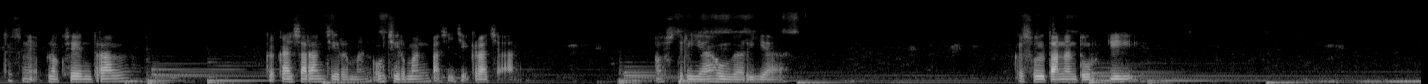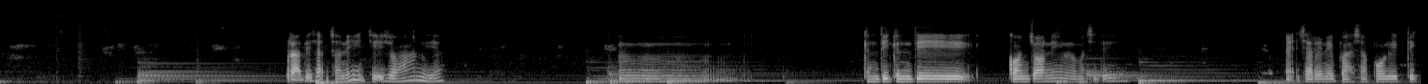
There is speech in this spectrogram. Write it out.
Terus nek blok sentral Kekaisaran Jerman. Oh, Jerman pasti cek kerajaan. Austria, Hungaria. Kesultanan Turki. Berarti saja nih cek iso anu ya. Hmm, genti-genti koncone lho maksudnya. Nek cari ini bahasa politik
